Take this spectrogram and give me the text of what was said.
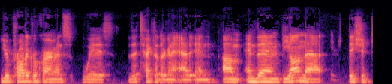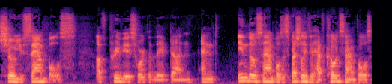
your product requirements with the tech that they're going to add in um, and then beyond that they should show you samples of previous work that they've done. And in those samples, especially if they have code samples,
